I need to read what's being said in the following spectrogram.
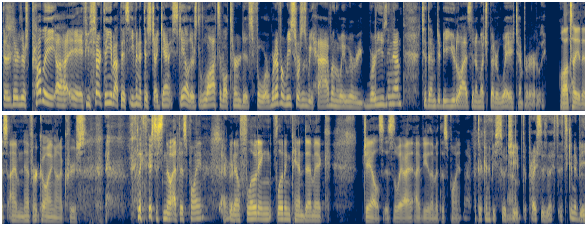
there, there there's probably uh, if you start thinking about this, even at this gigantic scale, there's lots of alternatives for whatever resources we have and the way we're we're using them to them to be utilized in a much better way temporarily. Well, I'll tell you this: I am never going on a cruise. like, there's just no at this point. Ever. You know, floating floating pandemic jails is the way I, I, view them at this point. But they're going to be so cheap. Um, the prices, it's, it's going to be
